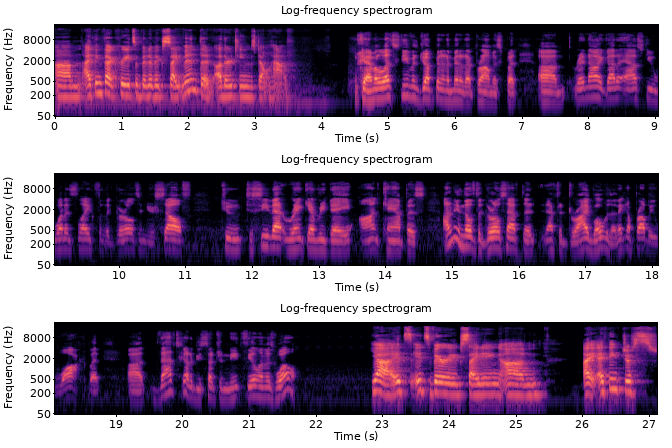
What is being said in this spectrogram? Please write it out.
um, I think that creates a bit of excitement that other teams don't have. Okay, I'm going to let Stephen jump in in a minute, I promise. But um, right now, I got to ask you what it's like for the girls and yourself to to see that rink every day on campus. I don't even know if the girls have to have to drive over there. They can probably walk, but uh, that's got to be such a neat feeling as well. Yeah, it's it's very exciting. Um, I, I think just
